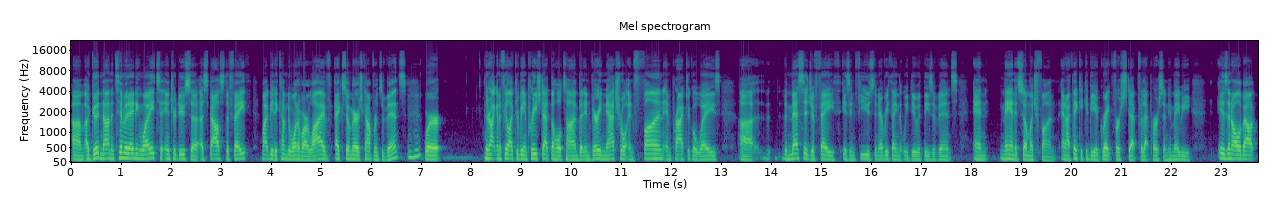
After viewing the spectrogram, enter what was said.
Um, a good, non intimidating way to introduce a, a, spouse to faith might be to come to one of our live XO Marriage Conference events mm-hmm. where they're not going to feel like they're being preached at the whole time, but in very natural and fun and practical ways. Uh, the message of faith is infused in everything that we do at these events. And man, it's so much fun. And I think it could be a great first step for that person who maybe isn't all about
